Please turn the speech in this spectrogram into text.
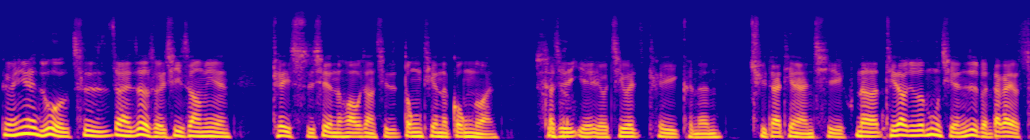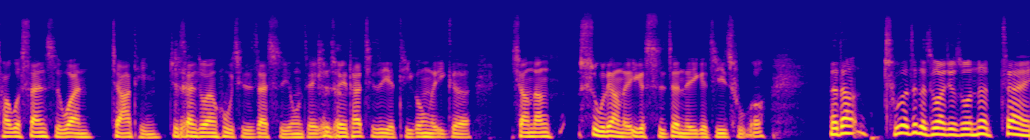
对，因为如果是在热水器上面可以实现的话，我想其实冬天的供暖，它其实也有机会可以可能取代天然气。那提到就是目前日本大概有超过三十万家庭，就三十万户，其实在使用这个，所以它其实也提供了一个相当数量的一个实证的一个基础哦。那当除了这个之外，就是说，那在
